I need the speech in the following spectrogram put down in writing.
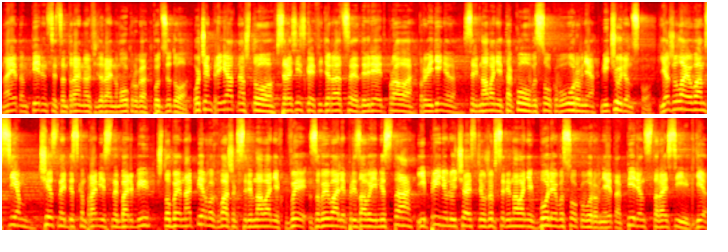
на этом первенстве Центрального федерального округа под дзюдо. Очень приятно, что Всероссийская Федерация доверяет право проведения соревнований такого высокого уровня Мичуринску. Я желаю вам всем честной бескомпромиссной борьбы, чтобы на первых ваших соревнованиях вы завоевали призовые места и приняли участие уже в соревнованиях более высокого уровня. Это первенство России, где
